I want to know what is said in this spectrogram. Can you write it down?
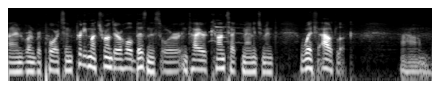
uh, and run reports and pretty much run their whole business or entire contact management with Outlook. Um,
